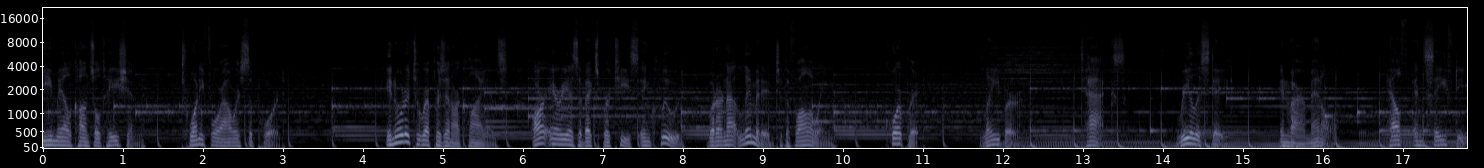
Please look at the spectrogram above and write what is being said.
email consultation, 24-hour support. In order to represent our clients, our areas of expertise include, but are not limited to the following. Corporate, labor, tax, real estate, environmental, health and safety,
